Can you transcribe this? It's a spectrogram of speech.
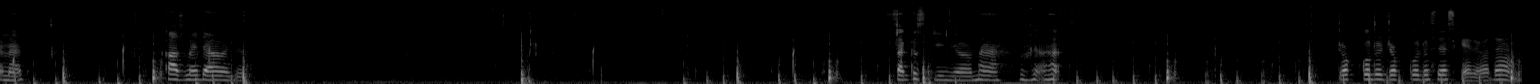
Hemen kazmaya devam edelim. Sakız dinliyorum ha. çok kuru çok kuru ses geliyor değil mi?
